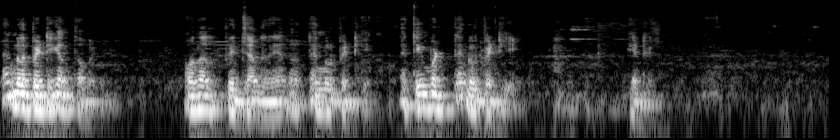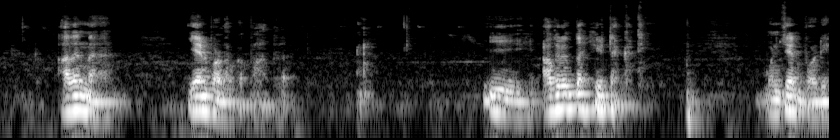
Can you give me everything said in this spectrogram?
ತಂಗಳ ಪೆಟ್ಟಿಗೆ ಅಂತವೆ ಹೌದಲ್ಲ, ಫ್ರಿಜ್ ಅಂದ್ರೆ ಅದು ತಂಗಳ ಪೆಟ್ಟಿಗೆ. ನಥಿಂಗ್ ಬಟ್ ತಂಗಳ ಪೆಟ್ಟಿಗೆ. ಏನ್ರಿ ಅದನ್ನು ಏನು ಮಾಡೋಕಪ್ಪ ಅಂದ್ರೆ, ಈ ಅದರಿಂದ ಹೀಟ್ ಆಕತಿ. ಮನುಷ್ಯನ ಬಾಡಿ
